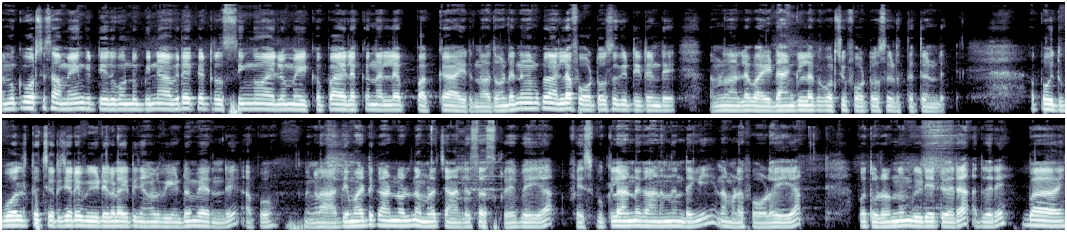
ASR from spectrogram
നമുക്ക് കുറച്ച് സമയം കിട്ടിയത് കൊണ്ടും പിന്നെ അവരൊക്കെ ഡ്രസ്സിങ്ങും ആയാലും മേക്കപ്പ് ആയാലൊക്കെ നല്ല പക്ക ആയിരുന്നു അതുകൊണ്ട് തന്നെ നമുക്ക് നല്ല ഫോട്ടോസ് കിട്ടിയിട്ടുണ്ട്. നമ്മൾ നല്ല വൈഡ് ആംഗിളിലൊക്കെ കുറച്ച് ഫോട്ടോസ് എടുത്തിട്ടുണ്ട്. അപ്പോൾ ഇതുപോലത്തെ ചെറിയ ചെറിയ വീഡിയോകളായിട്ട് ഞങ്ങൾ വീണ്ടും വരുന്നുണ്ട്. അപ്പോൾ നിങ്ങൾ ആദ്യമായിട്ട് കാണുന്നവർ നമ്മളെ ചാനൽ സബ്സ്ക്രൈബ് ചെയ്യുക. ഫേസ്ബുക്കിലാണ് കാണുന്നുണ്ടെങ്കിൽ നമ്മളെ ഫോളോ ചെയ്യുക. അപ്പോൾ തുടർന്നും വീഡിയോ ആയിട്ട് വരാം. അതുവരെ ബായ്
